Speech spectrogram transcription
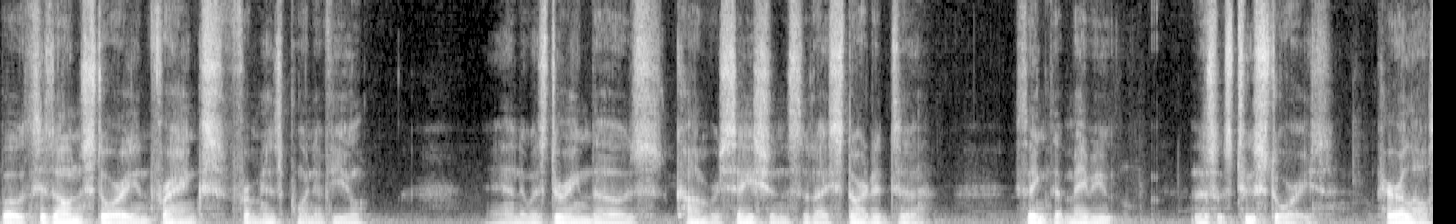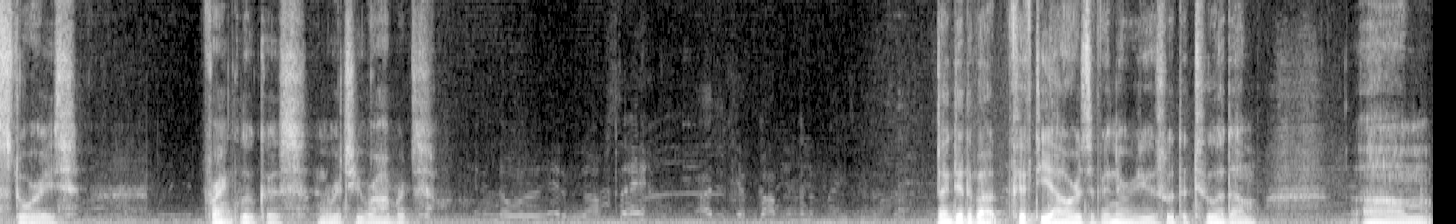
both his own story and Frank's from his point of view. And it was during those conversations that I started to think that maybe this was two stories, parallel stories Frank Lucas and Richie Roberts. I did about 50 hours of interviews with the two of them. Um,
